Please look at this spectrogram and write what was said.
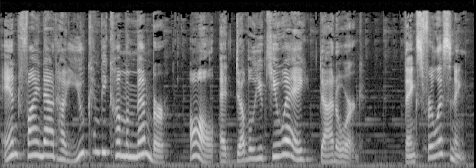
and find out how you can become a member, all at WQA.org. Thanks for listening.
